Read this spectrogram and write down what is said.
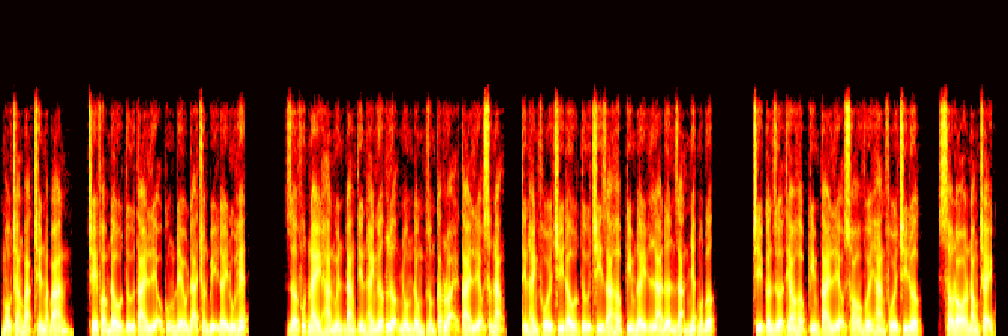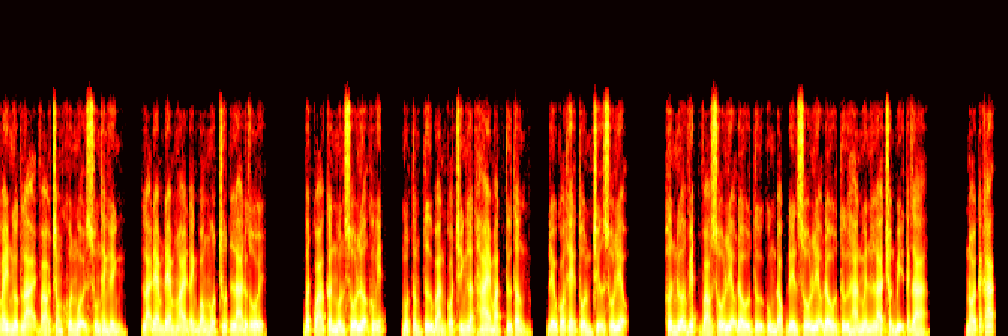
Màu trắng bạc trên mặt bản, chế phẩm đầu từ tài liệu cũng đều đã chuẩn bị đầy đủ hết. Giờ phút này hàn nguyên đang tiến hành ước lượng nôm đồng dùng các loại tài liệu sức nặng tiến hành phối chi đầu từ chi giá hợp kim đây là đơn giản nhất một bước. Chỉ cần dựa theo hợp kim tài liệu so với hàng phối trí được, sau đó nóng chạy quay ngược lại vào trong khuôn ngội xuống thành hình, lại đem đem mài đánh bóng một chút là được rồi. Bất quá cần muốn số lượng không ít, một tấm từ bản có chính lật hai mặt từ tầng, đều có thể tồn chữ số liệu. Hơn nữa viết vào số liệu đầu từ cùng đọc đến số liệu đầu từ hàn nguyên là chuẩn bị tách ra. Nói cách khác,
